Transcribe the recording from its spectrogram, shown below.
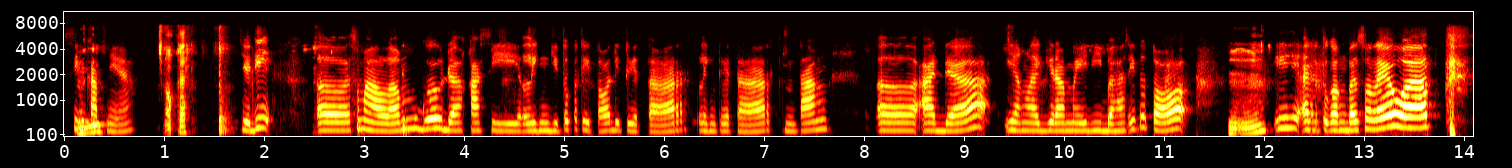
singkatnya. Oke. Jadi eh, semalam gue udah kasih link gitu ke Tito di Twitter, link Twitter tentang eh, ada yang lagi ramai dibahas itu toh. Mm-mm. Ih, ada tukang bakso lewat.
